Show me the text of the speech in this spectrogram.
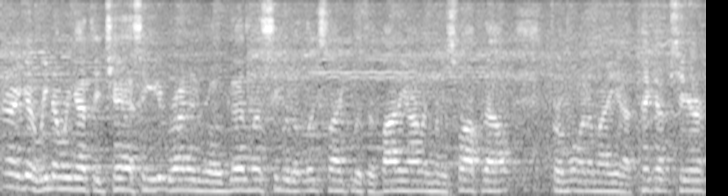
Very good, we know we got the chassis running real good. Let's see what it looks like with the body on. I'm gonna swap it out from one of my uh, pickups here.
